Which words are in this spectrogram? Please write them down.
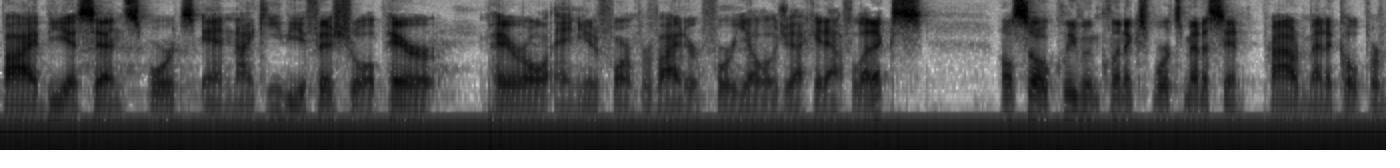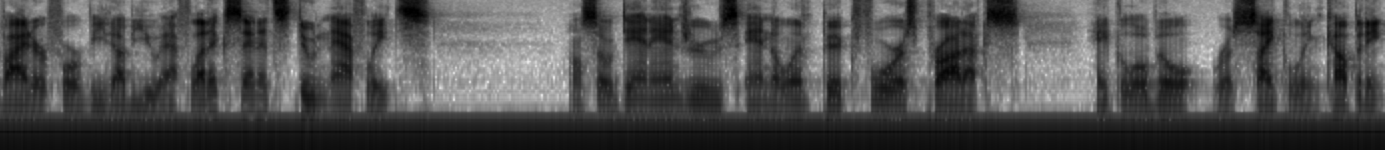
by BSN Sports and Nike, the official apparel and uniform provider for Yellow Jacket Athletics. Also, Cleveland Clinic Sports Medicine, proud medical provider for BW Athletics and its student athletes. Also, Dan Andrews and Olympic Forest Products, a global recycling company.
